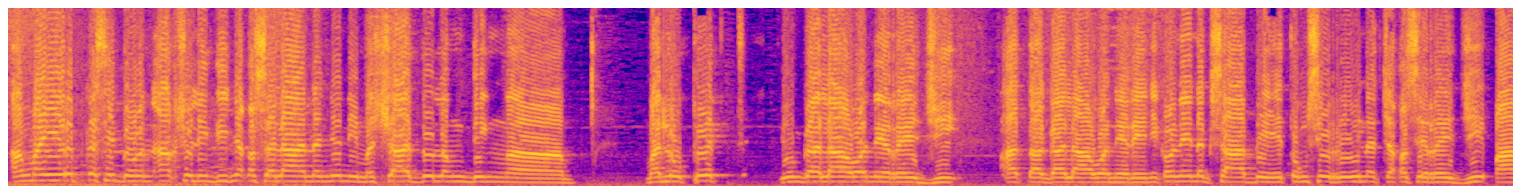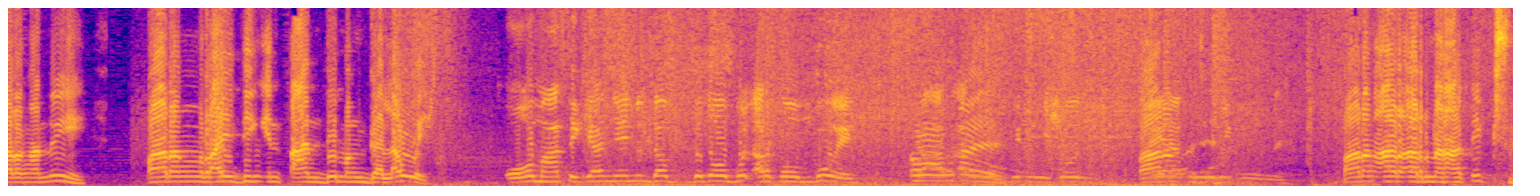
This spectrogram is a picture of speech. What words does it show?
ang mahirap kasi doon, actually hindi niya kasalanan yun eh. Masyado lang ding ah, malupit yung galawan ni Reggie at ah, galawan ni Rain. Ikaw na yung nagsabi, itong si Rain at saka si Reggie, parang ano eh, parang riding in tandem ang galaw eh. Oo, matik yan. Yan yung double R combo eh. Oo nga eh. combination. Parang- Parang RR Natics.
